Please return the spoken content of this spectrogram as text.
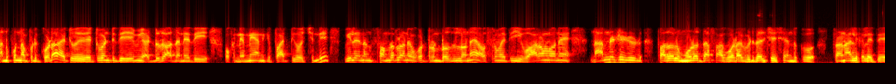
అనుకున్నప్పటికి కూడా అటు ఎటువంటిది ఏమి అడ్డు రాదనేది ఒక నిర్ణయానికి పార్టీ వచ్చింది. వీలైనంత తొందరలోనే ఒకటి రెండు రోజుల్లోనే అవసరమైతే ఈ వారంలోనే నామినేటెడ్ పదవులు మూడో దఫా కూడా విడుదల చేసేందుకు ప్రణాళికలు అయితే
